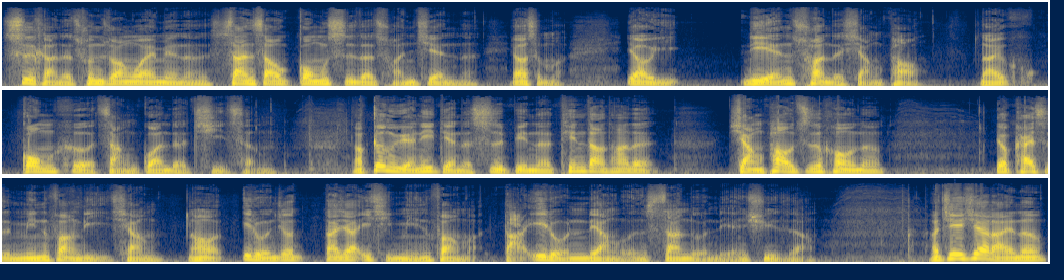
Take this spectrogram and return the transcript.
赤坎的村庄外面呢，三艘公司的船舰呢，要什么？要以连串的响炮来恭贺长官的启程。那更远一点的士兵呢，听到他的响炮之后呢，要开始鸣放礼枪，然后一轮就大家一起鸣放嘛，打一轮、两轮、三轮，连续这样。那接下来呢，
